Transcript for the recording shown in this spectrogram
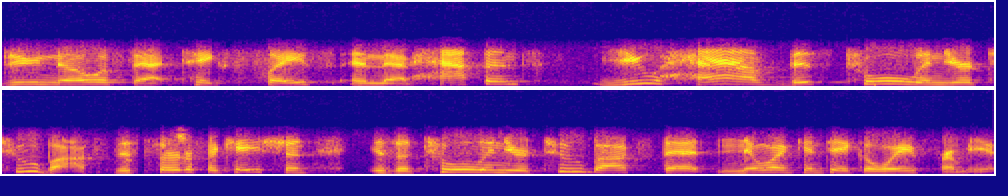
do know if that takes place and that happens, you have this tool in your toolbox. This certification is a tool in your toolbox that no one can take away from you.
